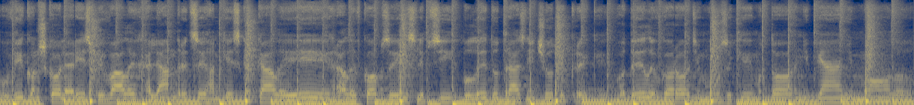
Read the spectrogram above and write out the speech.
У вікон школярі співали, халяндри, циганки скакали, і грали в кобзи і сліпці. Були тут разні чути крики, водили в городі музики, моторні, п'яні молодці.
